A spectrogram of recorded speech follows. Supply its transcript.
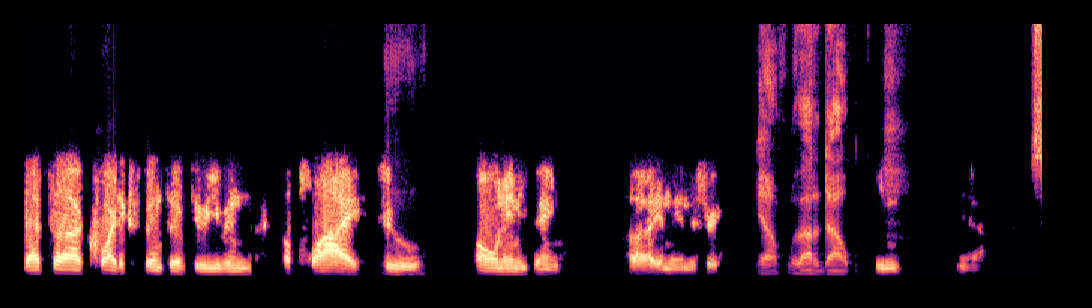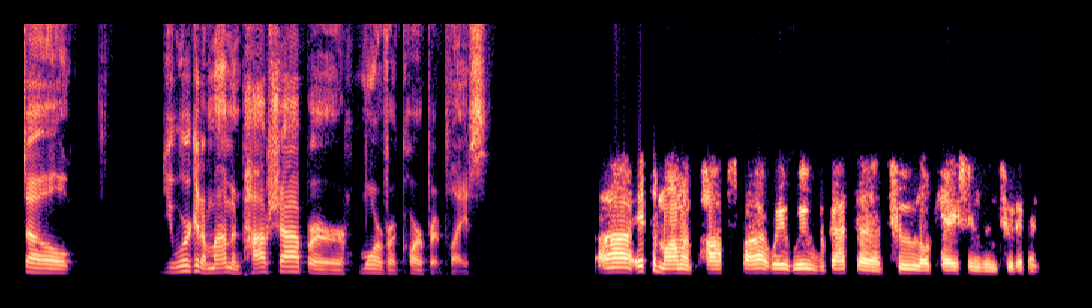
that's uh, quite expensive to even apply to own anything uh, in the industry. Yeah, without a doubt. Mm, yeah. So, do you work at a mom and pop shop or more of a corporate place? Uh, it's a mom and pop spot. We we've got the two locations in two different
